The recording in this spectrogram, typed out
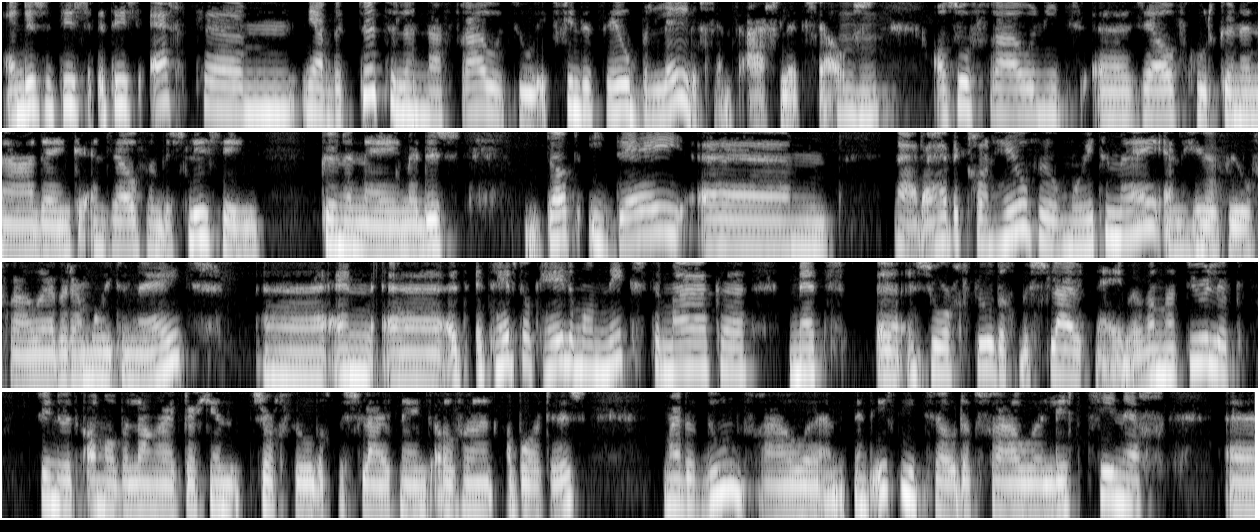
En dus het is, het is echt um, ja, betuttelend naar vrouwen toe. Ik vind het heel beledigend eigenlijk zelfs. Mhm. Alsof vrouwen niet uh, zelf goed kunnen nadenken en zelf een beslissing kunnen nemen. Dus dat idee, um, nou, daar heb ik gewoon heel veel moeite mee. En heel veel vrouwen hebben daar moeite mee. Uh, en uh, het, het, heeft ook helemaal niks te maken met een zorgvuldig besluit nemen. Want natuurlijk vinden we het allemaal belangrijk dat je een zorgvuldig besluit neemt over een abortus. Maar dat doen vrouwen. Het is niet zo dat vrouwen lichtzinnig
